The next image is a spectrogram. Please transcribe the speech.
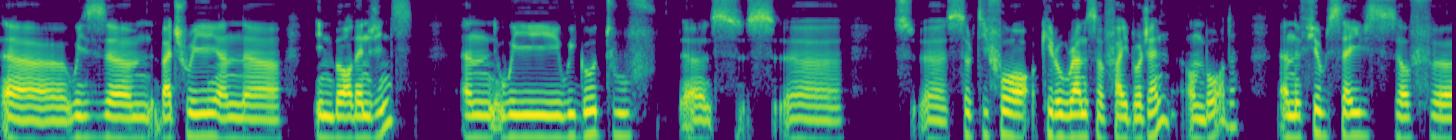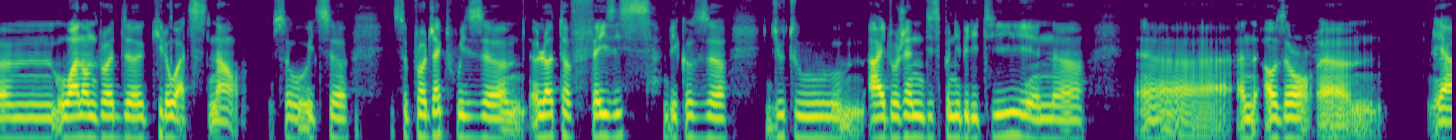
uh, with um, battery and uh, inboard engines, and we we go to f- uh, s- s- uh, s- uh, 34 kilograms of hydrogen on board and a fuel cells of um, 100 uh, kilowatts now. So it's a it's a project with um, a lot of phases because uh, due to hydrogen disponibility and uh, and other um, yeah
